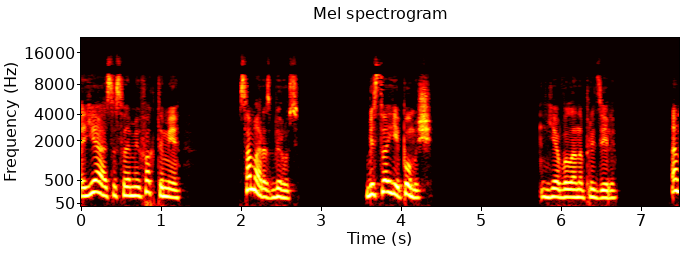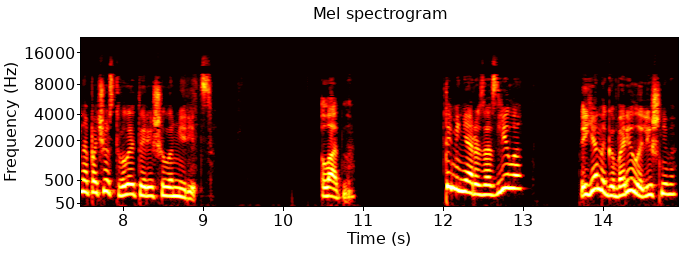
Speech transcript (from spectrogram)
я со своими фактами сама разберусь. Без твоей помощи. Я была на пределе. Она почувствовала это и решила мириться. «Ладно, ты меня разозлила, и я наговорила лишнего.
